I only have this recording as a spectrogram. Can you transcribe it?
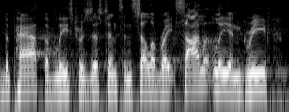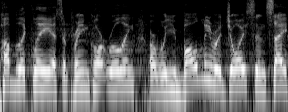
the path of least resistance and celebrate silently and grieve publicly a Supreme Court ruling? Or will you boldly rejoice and say,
